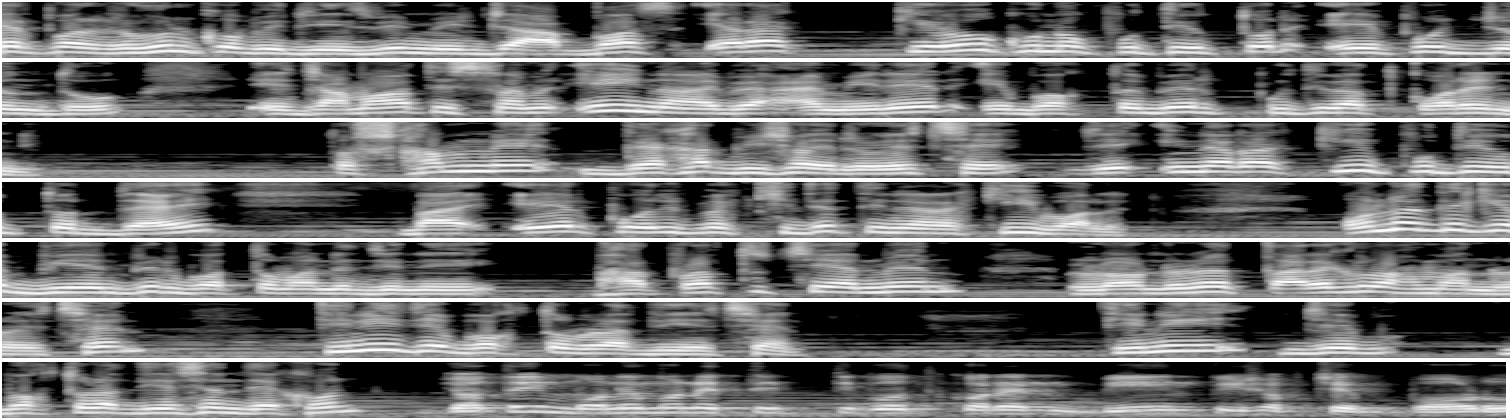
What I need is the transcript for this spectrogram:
এরপর রুহুল কবির রিজভি, মির্জা আব্বাস, এরা কেউ কোনো প্রত্যুত্তর এ পর্যন্ত এই জামাত ইসলামের এই নায়েবে আমিরের এই বক্তব্যের প্রতিবাদ করেননি। তো সামনে দেখার বিষয় রয়েছে যে ইনারা কি প্রতি উত্তর দেয় বা এর পরিপ্রেক্ষিতে তিনারা কি বলেন। অন্যদিকে বিএনপির বর্তমানে যিনি ভারপ্রাপ্ত চেয়ারম্যান, লন্ডনের তারেক রহমান রয়েছেন, তিনি যে বক্তব্যটা দিয়েছেন, তিনি যে বক্তব্যটা দিয়েছেন, দেখুন। যতই মনে মনে তৃপ্তি বোধ করেন, বিএনপি সবচেয়ে বড়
